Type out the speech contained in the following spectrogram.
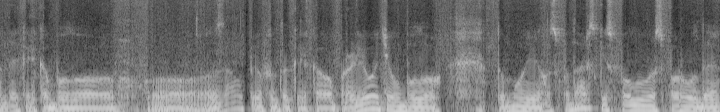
Декілька було залпів, декілька прильотів було. Тому і господарські сполу- споруди е,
